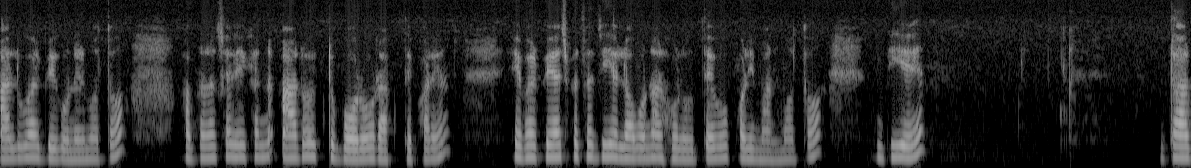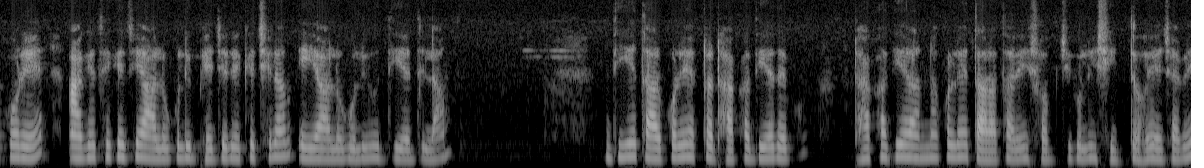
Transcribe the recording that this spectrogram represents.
আলু আর বেগুনের মতো। আপনারা চাইলে এখানে আরও একটু বড় রাখতে পারেন। এবার পেঁয়াজ পাতা দিয়ে লবণ আর হলুদ দেব পরিমাণ মতো। দিয়ে তারপরে আগে থেকে যে আলুগুলি ভেজে রেখেছিলাম, এই আলুগুলিও দিয়ে দিলাম। দিয়ে তারপরে একটা ঢাকা দিয়ে দেব। ঢাকা দিয়ে রান্না করলে তাড়াতাড়ি সবজিগুলি সিদ্ধ হয়ে যাবে।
